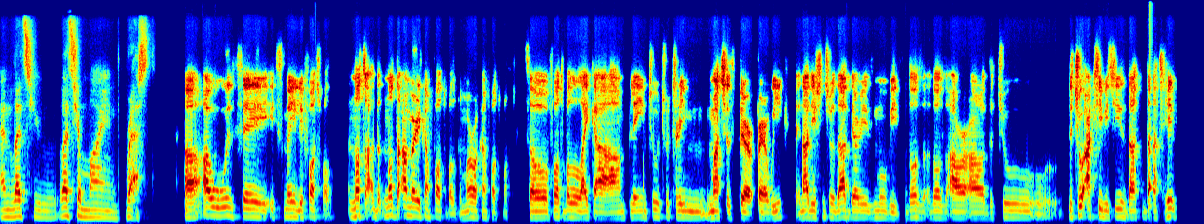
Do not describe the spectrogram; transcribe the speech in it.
and lets you lets your mind rest? Uh, I would say it's mainly football not uh, not the American football, the Moroccan football. So football, like I'm playing two to three matches per, per week. In addition to that, there is movies. Those those are, are the two the two activities that that help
